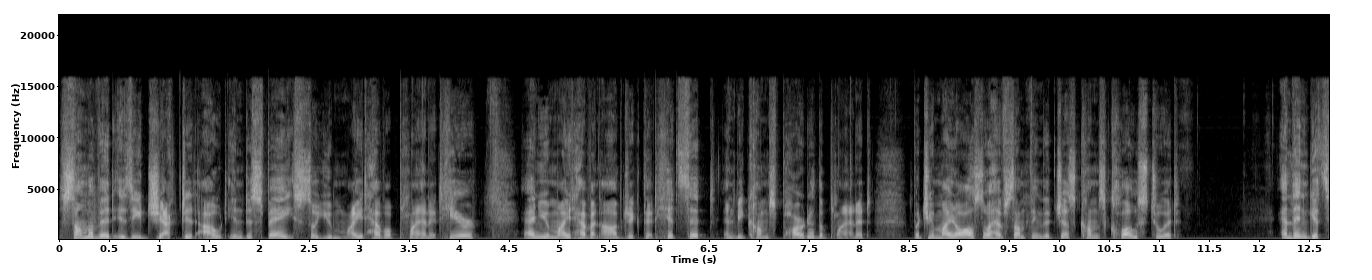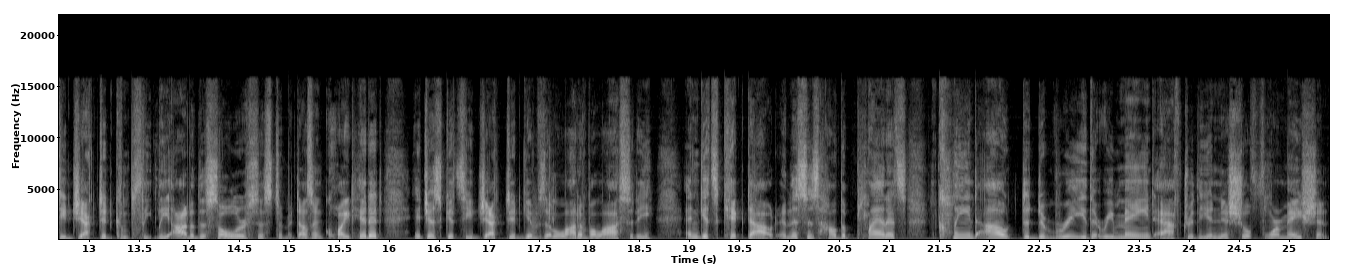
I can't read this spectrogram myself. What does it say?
Some of it is ejected out into space. So you might have a planet here and you might have an object that hits it and becomes part of the planet. But you might also have something that just comes close to it and then gets ejected completely out of the solar system. It doesn't quite hit it. It just gets ejected, gives it a lot of velocity and gets kicked out. And this is how the planets cleaned out the debris that remained after the initial formation.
